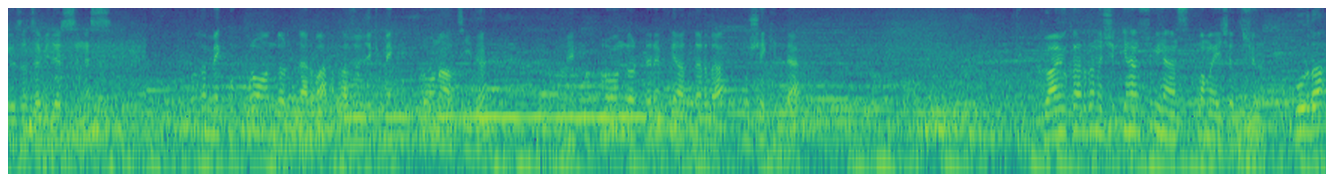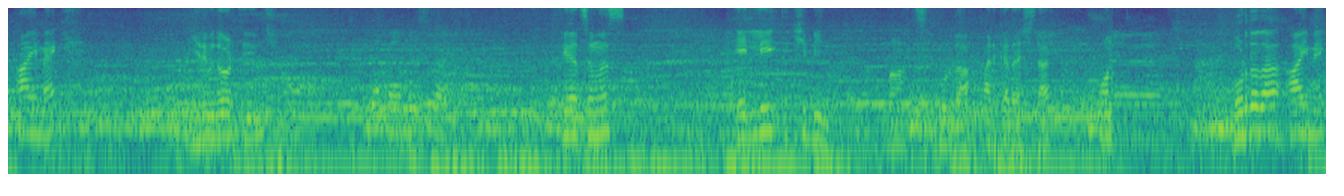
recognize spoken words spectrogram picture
göz atabilirsiniz. Burada MacBook Pro 14'ler var. Az önceki MacBook Pro 16 idi. MacBook Pro 14'lerin fiyatları da bu şekilde. Şu an yukarıdan ışık yansıyor yansıtmamaya çalışıyorum. Burada iMac 24 inç. Fiyatımız 52.000 baht burada arkadaşlar. Burada da iMac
